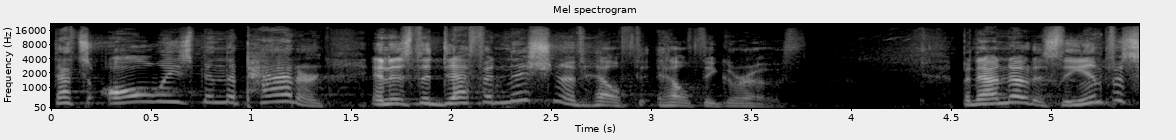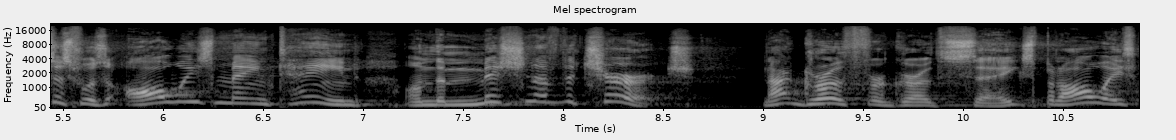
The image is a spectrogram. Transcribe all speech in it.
That's always been the pattern and is the definition of healthy, healthy growth. But now notice, the emphasis was always maintained on the mission of the church, not growth for growth's sakes, but always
